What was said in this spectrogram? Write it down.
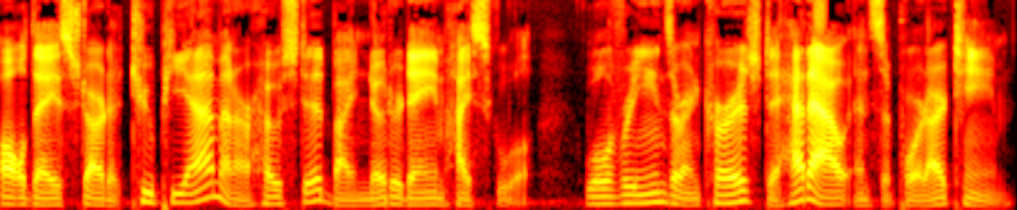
All days start at 2 p.m. and are hosted by Notre Dame High School. Wolverines are encouraged to head out and support our team.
